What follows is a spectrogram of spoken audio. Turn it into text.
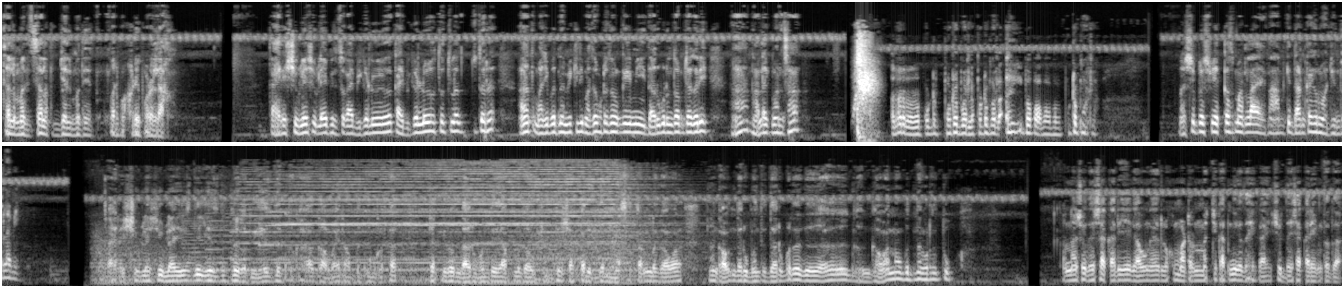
चलमध्ये चला जेलमध्ये बरं पकडे पडला काय रे शिवल्या शिवल्या तुझं काय बिघडलं काय बिघडलं होतं तुला? तू तर हां माझी बदनामी केली माझं कुठं मी दारू बनतो आमच्या घरी हां नालायक माणसा? अरे अरे फोटो फोटो मारला फोटो मारला अरे बाबा बाबा फोटो मारला नशीब एकच मारला आहे. ना आणखी दान काय करून तुला मी. काय रे शिवल्या शिवल्या येस दे येस देत नका तू येस देत नका गाव आहे आपण कसा त्यातली दोन दारू बनते आपलं गाव तुमचं शाकाहारी एकदम मस्त चांगलं गावा. दारू बनते दारू बनते गावांना बदनाम करतो तू. कारण शुद्ध शाकाहारी गावगाई लोक मटण मच्छी खात निघत आहे काय? शुद्ध शाकाहारी म्हणतात.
